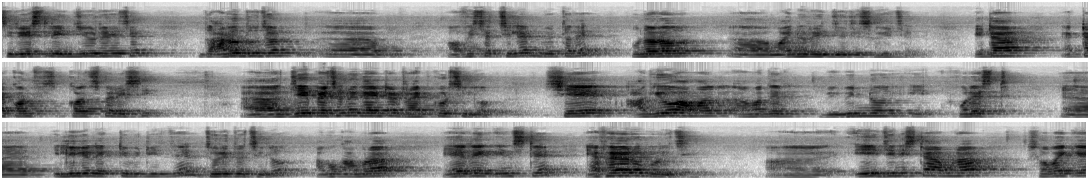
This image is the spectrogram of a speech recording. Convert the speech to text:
সিরিয়াসলি ইনজিউর্ড হয়েছেন। আরও দুজন অফিসার ছিলেন ভেতরে, ওনারাও মাইনর ইনজুরিস হয়েছেন। এটা একটা কনসপারেসি যে পেছনে গাড়িটা ড্রাইভ করছিল সে আগেও আমার, আমাদের বিভিন্ন ফরেস্ট ইলিগাল অ্যাক্টিভিটিতে জড়িত ছিল এবং আমরা এর এগেনস্টে এফআইআরও করেছি। এই জিনিসটা আমরা সবাইকে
